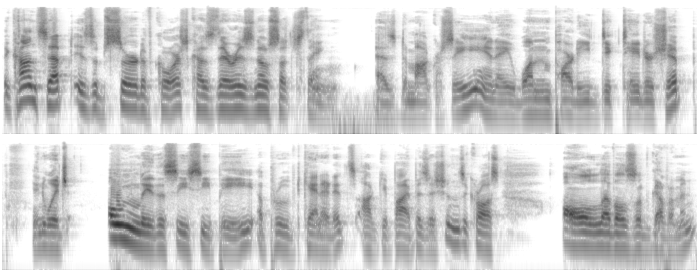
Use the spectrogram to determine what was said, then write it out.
The concept is absurd, of course, because there is no such thing as democracy in a one party dictatorship in which only the CCP approved candidates occupy positions across all levels of government.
